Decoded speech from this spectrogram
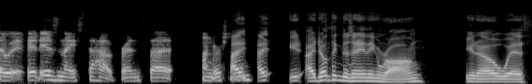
So it, it is nice to have friends that I, understand. I I don't think there's anything wrong, you know, with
